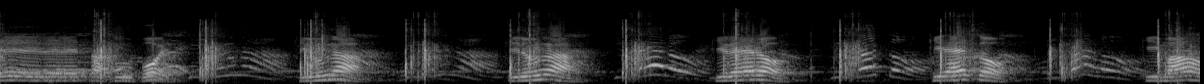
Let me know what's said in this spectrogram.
We're boy. Kirunga. Kirunga. Kioto. Quieto.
